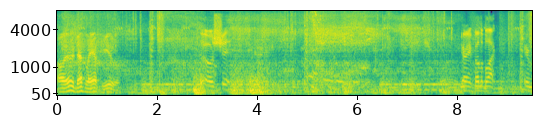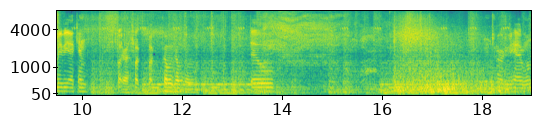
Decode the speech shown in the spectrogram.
Oh, they're definitely after you. Shit. Alright, build a block. Or maybe I can. Fuck, Yeah. fuck, fuck. Coming, coming, coming. Build. Already had one.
